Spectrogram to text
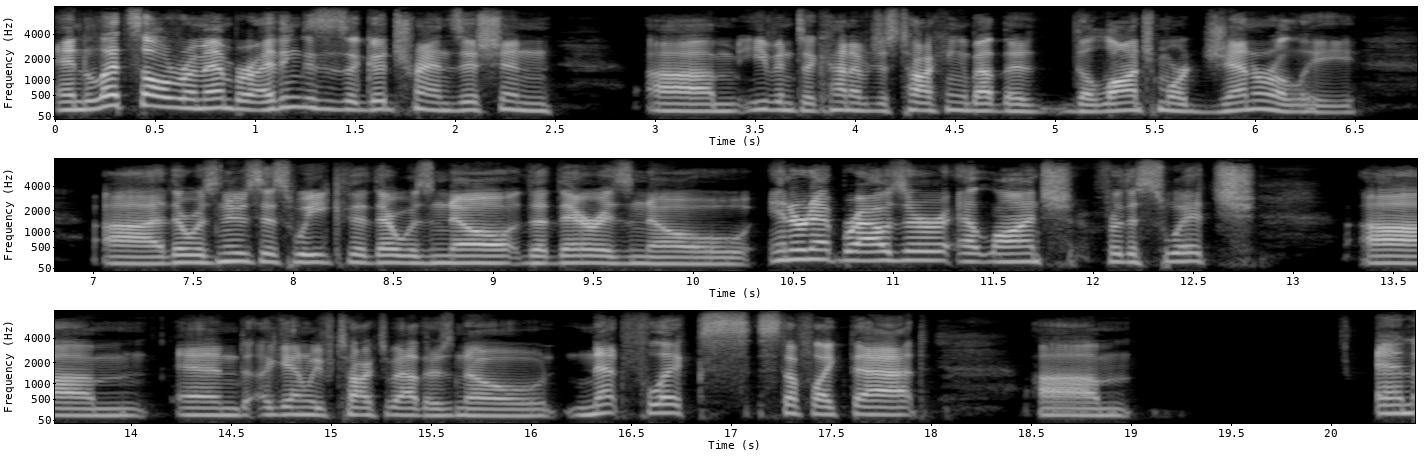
And let's all remember, I think this is a good transition, um, even to kind of just talking about the the launch more generally. Uh, there was news this week that there was no that there is no internet browser at launch for the Switch. Um, and again, we've talked about there's no Netflix stuff like that. Um, and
